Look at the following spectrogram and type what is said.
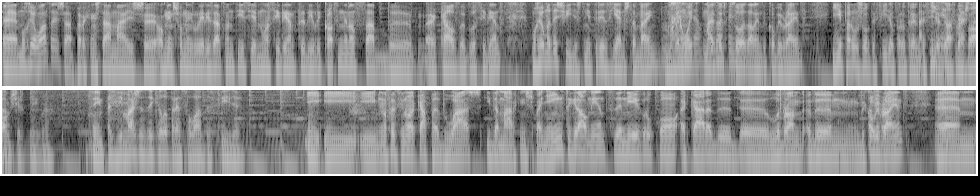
Uh, morreu ontem, já para quem está mais uh, ou menos familiarizado com a notícia, num acidente de helicóptero, ainda não se sabe uh, a causa do acidente. Morreu uma das filhas, tinha 13 anos também. Morreram oito, mais tudo oito horrível. pessoas, além de Kobe Bryant. Ia para o jogo da filha ou para o treino da filha de é o que mais está a basquetebol. mexer comigo. Sim. As imagens em que ele aparece ao lado da filha. E, e- e não sei se viram a capa do AS e da marca em Espanha, é integralmente a negro com a cara de, de LeBron, de, de Kobe, Bryant, um,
